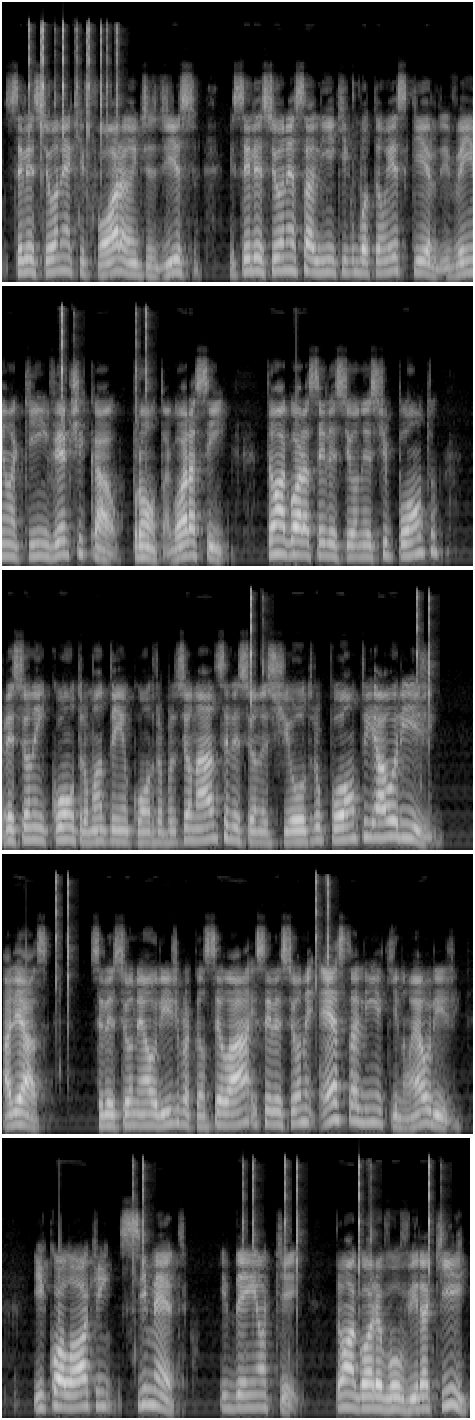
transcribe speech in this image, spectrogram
selecionem aqui fora antes disso e selecionem essa linha aqui com o botão esquerdo e venham aqui em vertical. Pronto, agora sim. Então agora seleciono este ponto, Pressiona em CTRL, mantenha o CTRL pressionado, seleciona este outro ponto e a origem. Aliás, selecione a origem para cancelar e selecione esta linha aqui, não é a origem. E coloquem simétrico e deem OK. Então agora eu vou vir aqui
